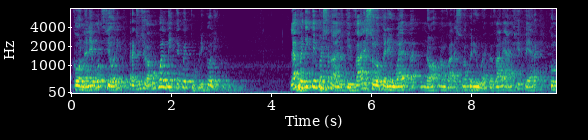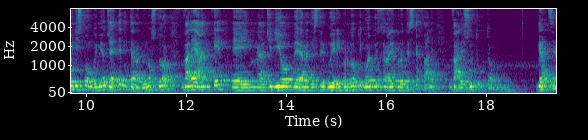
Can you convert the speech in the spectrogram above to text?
Con le emozioni raggiungevamo ugualmente quel pubblico lì. La predicting personality vale solo per il web? No, non vale solo per il web, vale anche per come dispongo i miei oggetti all'interno di uno store, vale anche eh, in una GDO per distribuire i prodotti, come posizionare i prodotti a scaffale, vale su tutto. Grazie.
